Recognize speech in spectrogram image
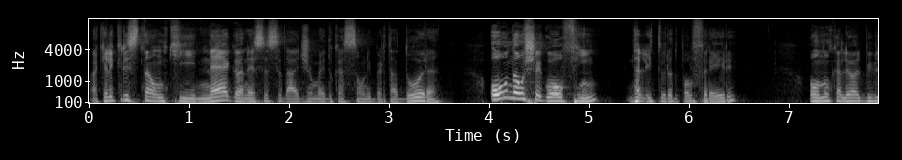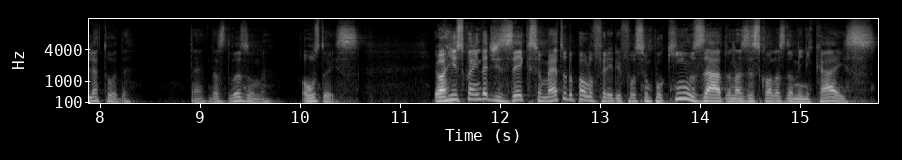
aquele cristão que nega a necessidade de uma educação libertadora, ou não chegou ao fim da leitura do Paulo Freire, ou nunca leu a Bíblia toda. Né? Das duas, uma. Ou os dois. Eu arrisco ainda dizer que se o método Paulo Freire fosse um pouquinho usado nas escolas dominicais,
